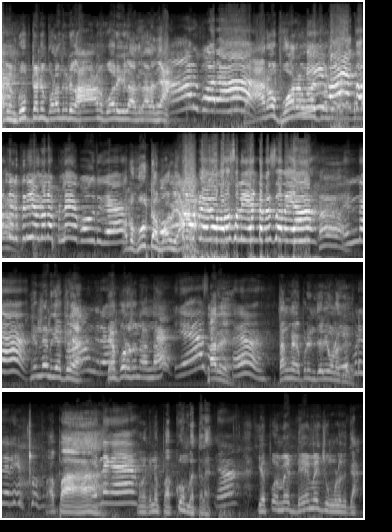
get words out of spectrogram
அவன் கூப்பிட்டானு பொழந்துக்கிட்டு ஆன்னு போறீங்களா அதனாலதான். யாரு போறா? யாரோ போறவங்கள சொல்றாங்க அப்ப கூப்பிட்டா போவியா? சொல்லி என்கிட்ட பேசாதயா? என்ன என்னன்னு கேக்குறேன். என் குறை சொன்னா ஆ, தங்கம் எப்படின்னு தெரியும் உனக்கு? எப்படி தெரியும்? பாப்பா என்னங்க? உனக்கு என்ன பக்குவம் பத்தல. எப்பவுமே டேமேஜ் உங்களுக்கு தான்.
